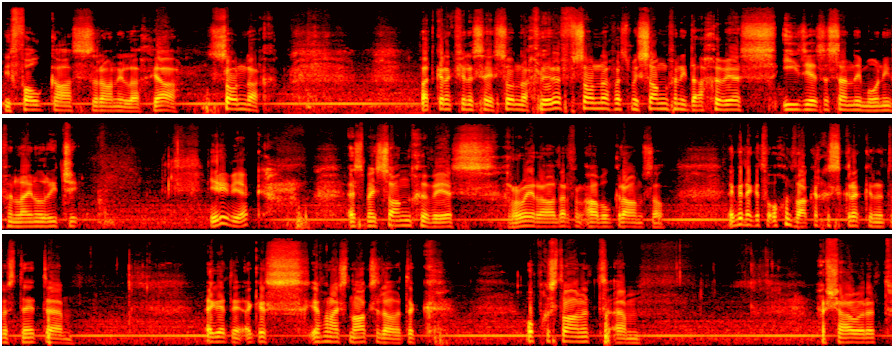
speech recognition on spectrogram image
die volkas daar in die lug. Ja, Sondag. Wat kan ek vir julle sê? Sondag. Verlede Sondag was my song van die dag gewees. Easy as a Sunday morning van Lionel Richie. Hierdie week is my song gewees Rooi Radar van Abel Kraamsel. Ek weet ek het vanoggend wakker geskrik en dit was net ehm um, ek weet nie, ek is een van daai snaakse dae wat ek opgestaan het, ehm um, geshower het,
